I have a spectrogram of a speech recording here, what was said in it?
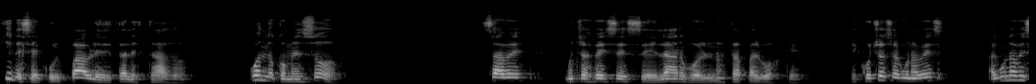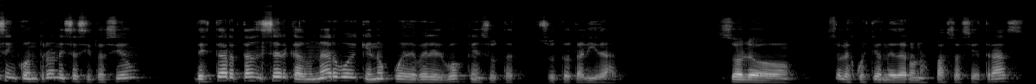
¿Quién es el culpable de tal estado? ¿Cuándo comenzó? ¿Sabe? Muchas veces el árbol nos tapa el bosque. ¿Escuchó alguna vez? ¿Alguna vez se encontró en esa situación de estar tan cerca de un árbol que no puede ver el bosque en su, su totalidad? Solo Solo es cuestión de dar unos pasos hacia atrás,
